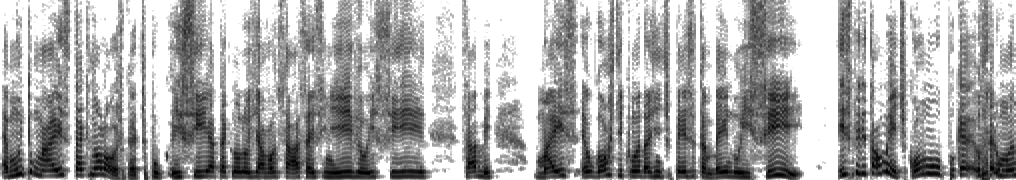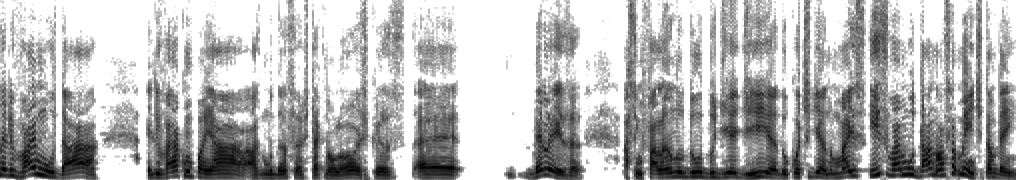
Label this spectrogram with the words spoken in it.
é muito mais tecnológico. É tipo, e se a tecnologia avançasse a esse nível, e se. Sabe? Mas eu gosto de quando a gente pensa também no e se espiritualmente. Como. Porque o ser humano ele vai mudar ele vai acompanhar as mudanças tecnológicas, é, beleza. Assim, falando do, do dia a dia, do cotidiano, mas isso vai mudar a nossa mente também.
